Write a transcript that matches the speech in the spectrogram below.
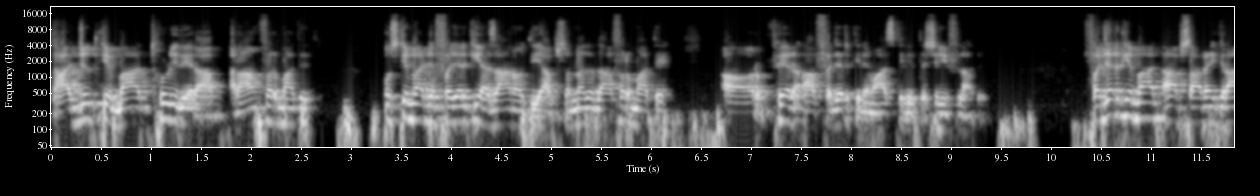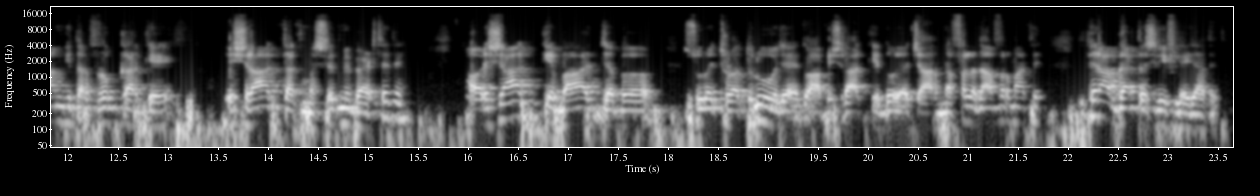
تحجد کے بعد تھوڑی دیر آپ آرام فرماتے تھے۔ اس کے بعد جب فجر کی اذان ہوتی آپ سنت ادا فرماتے اور پھر آپ فجر کی نماز کے لیے تشریف لاتے فجر کے بعد آپ صحابہ اکرام کی طرف رک کر کے اشراق تک مسجد میں بیٹھتے تھے۔ اور اشراق کے بعد جب سورج تھوڑا طلوع ہو جائے تو آپ اشراق کے دو یا چار نفل ادا فرماتے، پھر آپ گھر تشریف لے جاتے تھے۔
